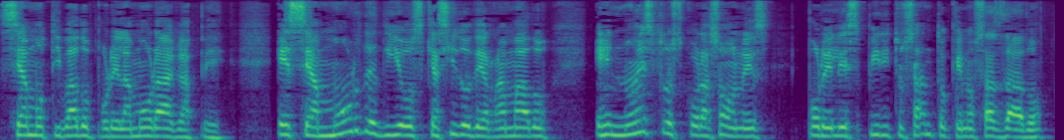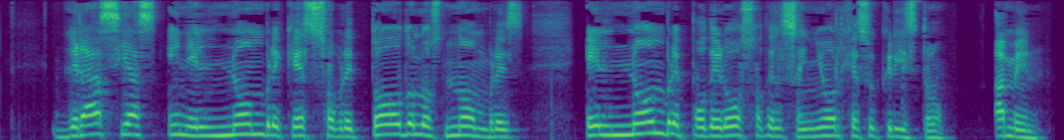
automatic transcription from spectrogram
sea motivado por el amor ágape, ese amor de Dios que ha sido derramado en nuestros corazones por el Espíritu Santo que nos has dado. Gracias en el nombre que es sobre todos los nombres, el nombre poderoso del Señor Jesucristo. Amén.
